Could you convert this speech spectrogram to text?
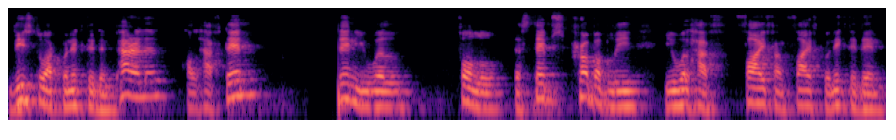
These two are connected in parallel. I'll have 10. Then you will follow the steps. Probably you will have 5 and 5 connected in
